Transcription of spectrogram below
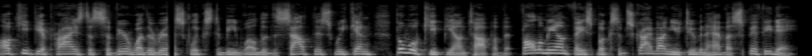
I'll keep you apprised. A severe weather risk looks to be well to the south this weekend, but we'll keep you on top of it. Follow me on Facebook, subscribe on YouTube, and have a spiffy day.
